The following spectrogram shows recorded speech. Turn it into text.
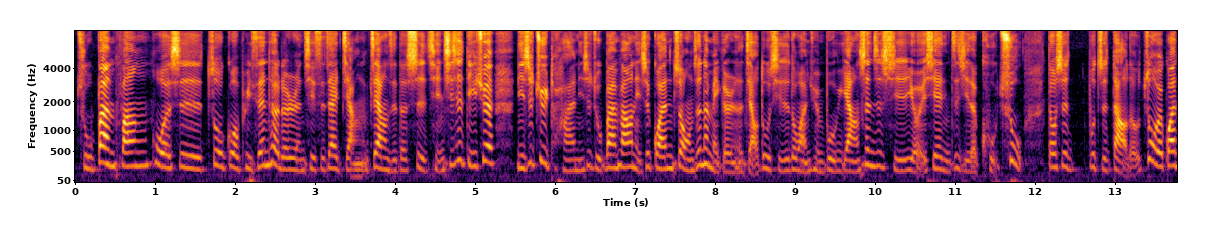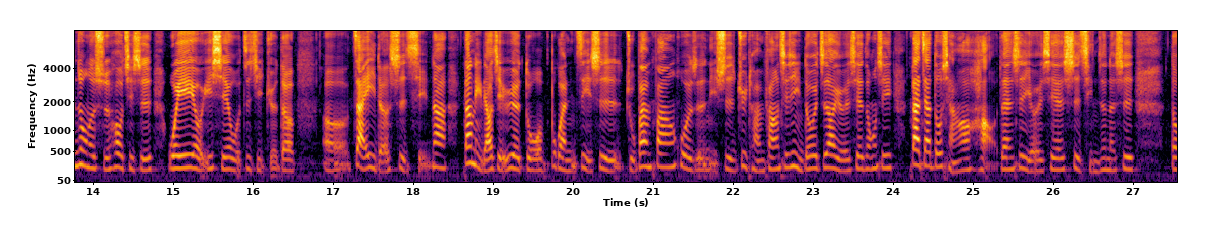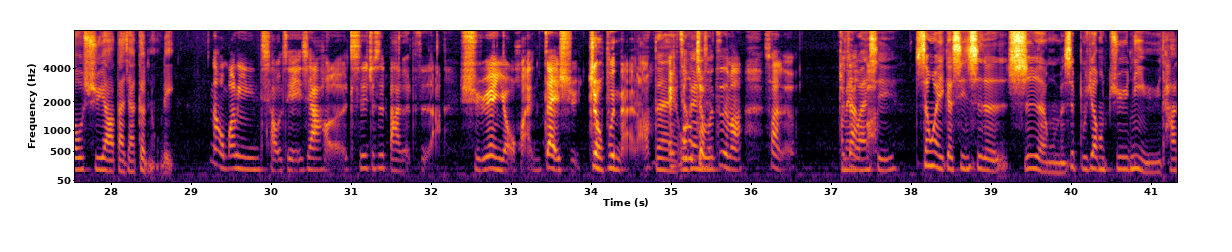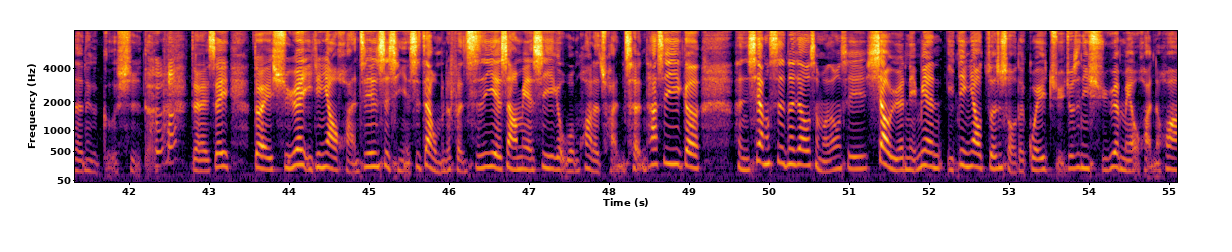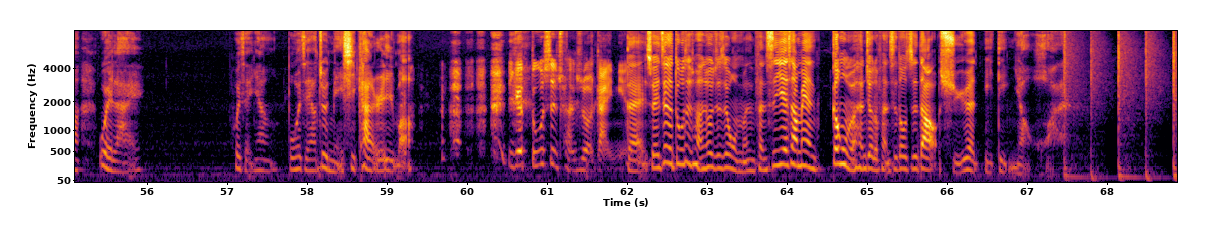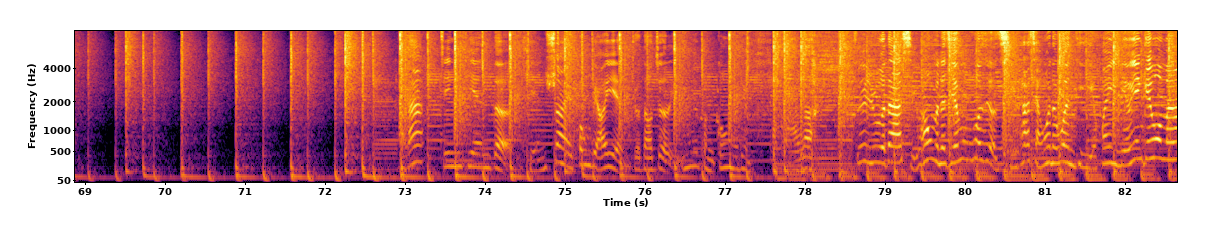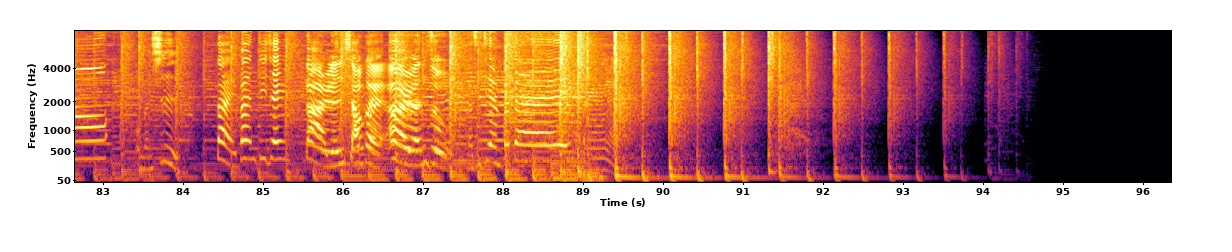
主办方或者是做过 presenter 的人，其实在讲这样子的事情。其实的确，你是剧团，你是主办方，你是观众，真的每个人的角度其实都完全不一样。甚至其实有一些你自己的苦处都是不知道的。作为观众的时候，其实我也有一些我自己觉得呃在意的事情。那当你了解越多，不管你自己是主办方或者你是剧团方，其实你都会知道有一些东西大家都想要好，但是有一些事情真的是都需要大家更努力。那我帮你小结一下好了，其实就是八个字啊，许愿有还，再许就不难了。对，这样九个字吗？算了，没关系。身为一个新诗的诗人，我们是不用拘泥于他的那个格式的。对，所以对许愿一定要还这件事情，也是在我们的粉丝页上面是一个文化的传承。它是一个很像是那叫什么东西，校园里面一定要遵守的规矩，就是你许愿没有还的话，未来。会怎样？不会怎样，就没戏看而已嘛。一个都市传说的概念。对，所以这个都市传说就是我们粉丝页上面跟我们很久的粉丝都知道，许愿一定要还。好啦，今天的田帅峰表演就到这里，因为本宫有点乏了，所以如果大家喜欢我们的节目，或者有其他想问的问题，也欢迎留言给我们哦。我们是。代班 DJ，大人小鬼二人组，下次见，拜拜。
